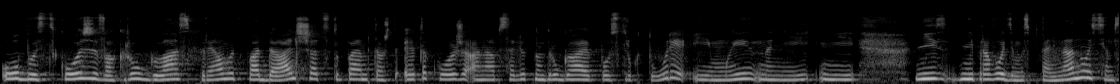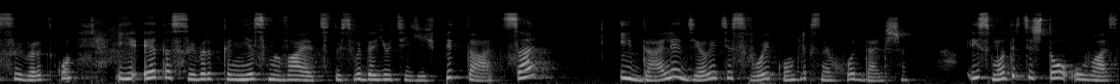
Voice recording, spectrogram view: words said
область кожи вокруг глаз прям вот подальше отступаем потому что эта кожа она абсолютно другая по структуре и мы на ней не не, не проводим испытаний наносим сыворотку и эта сыворотка не смывается. То есть вы даете ей впитаться и далее делайте свой комплексный уход дальше. И смотрите что у вас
